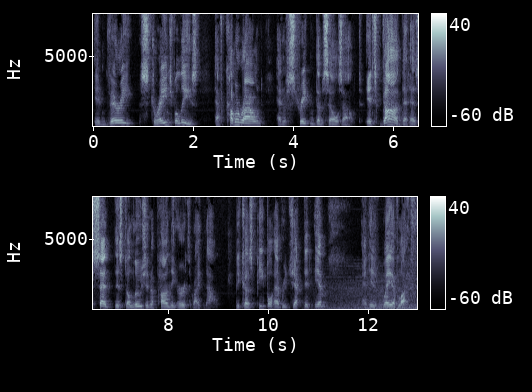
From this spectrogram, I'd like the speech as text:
in very strange beliefs have come around and have straightened themselves out. It's God that has sent this delusion upon the earth right now because people have rejected Him and His way of life.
